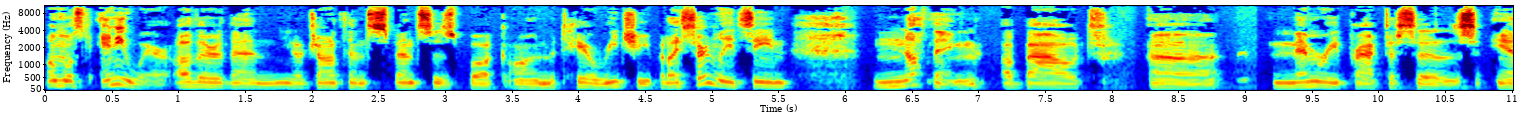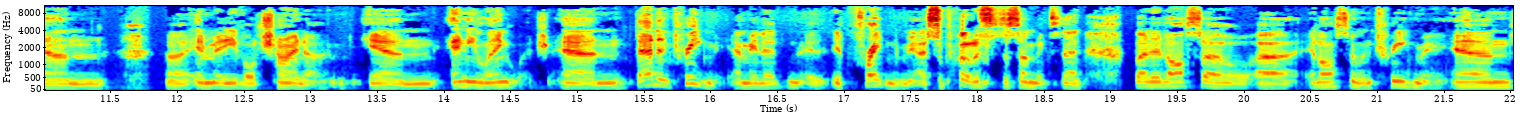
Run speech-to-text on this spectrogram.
almost anywhere other than you know Jonathan Spence's book on Matteo Ricci. But I certainly had seen nothing about uh, memory practices in uh, in medieval China in any language, and that intrigued me. I mean, it, it frightened me, I suppose, to some extent, but it also uh, it also intrigued me, and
